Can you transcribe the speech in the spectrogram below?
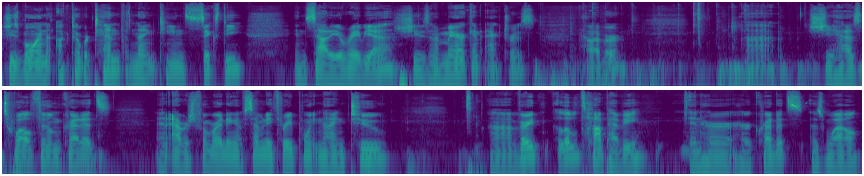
She's born October 10th, 1960, in Saudi Arabia. She is an American actress. However, uh, she has 12 film credits, an average film rating of 73.92. Uh, very a little top heavy in her her credits as well.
